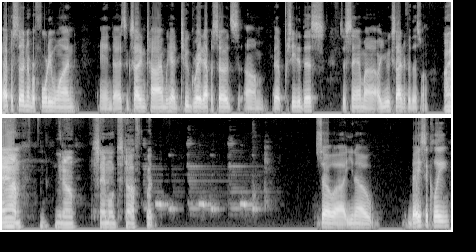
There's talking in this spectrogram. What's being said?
episode number 41. And uh, it's an exciting time. We had two great episodes um, that preceded this. So, Sam, uh, are you excited for this one? I am. You know, same old stuff, but So, uh, you know, basically,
